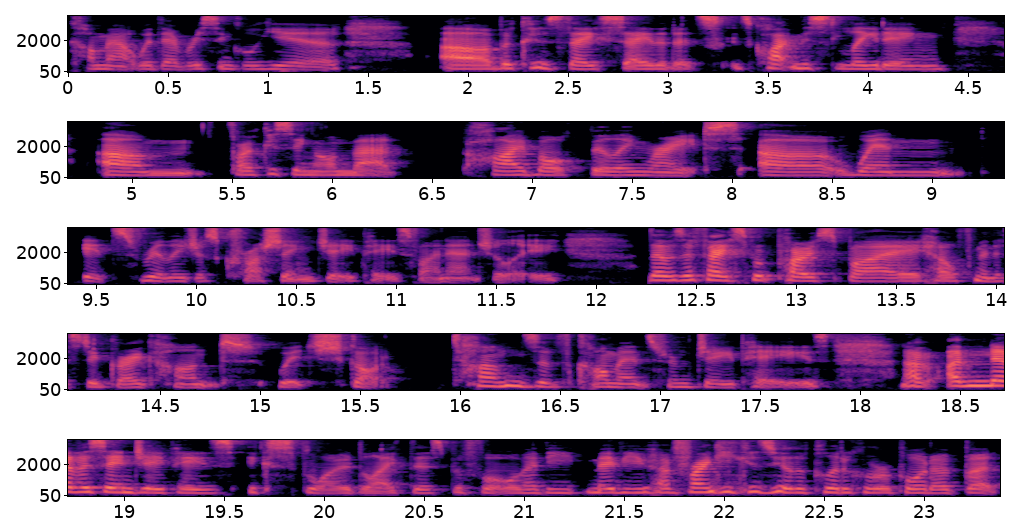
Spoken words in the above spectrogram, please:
come out with every single year uh, because they say that it's it's quite misleading um, focusing on that high bulk billing rate uh, when it's really just crushing GPs financially. There was a Facebook post by Health Minister Greg Hunt, which got tons of comments from GPs. I've, I've, never seen GPs explode like this before. Maybe maybe you have Frankie because you're the political reporter, but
